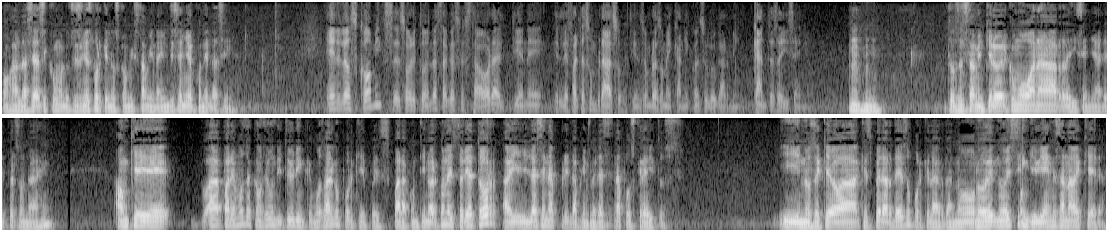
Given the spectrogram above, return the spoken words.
Ojalá sea así como en los diseños, porque en los cómics también hay un diseño con él así. En los cómics, eh, sobre todo en las sagas que hasta ahora, él tiene, él le falta un brazo, tiene un brazo mecánico en su lugar. Me encanta ese diseño. Entonces también quiero ver cómo van a rediseñar el personaje. Aunque ah, paremos acá un segundito y brinquemos algo, porque pues para continuar con la historia de Thor, hay la escena, la primera escena post créditos. Y no sé qué va qué esperar de eso, porque la verdad no, no, no distinguí bien esa nave que era.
